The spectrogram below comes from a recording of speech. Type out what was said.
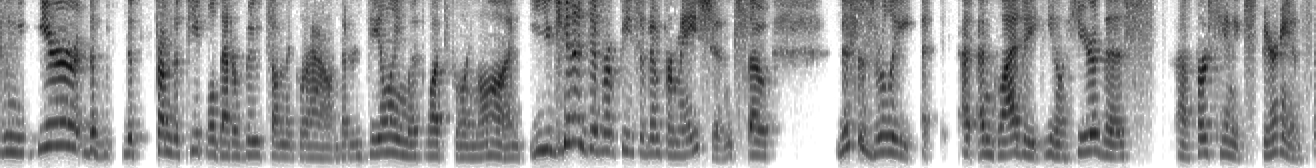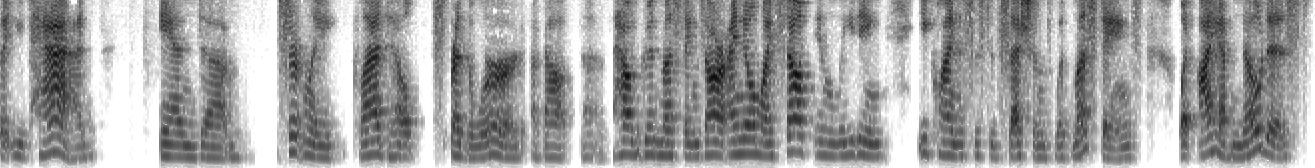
When you hear the, the from the people that are boots on the ground, that are dealing with what's going on, you get a different piece of information. So this is really, I, am glad to, you know, hear this uh, firsthand experience that you've had and um, certainly glad to help spread the word about uh, how good Mustangs are. I know myself in leading equine assisted sessions with Mustangs, what I have noticed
